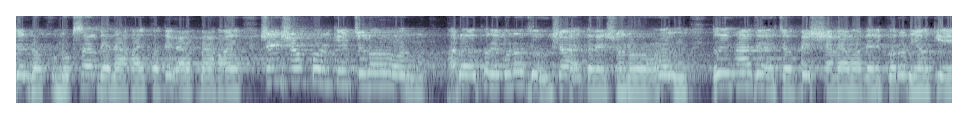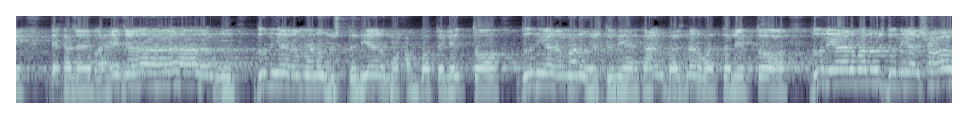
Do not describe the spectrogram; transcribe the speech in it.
জন্য নুকসান দে না হয়, ক্ষতিকারক না হয়। সেই সম্পর্কে চলুন, ভালো করে মনোযোগ সহকারে শুনুন। দুই হাজার চব্বিশ সালে আমাদের করণীয় কি? দেখা যায়, ভাইজান, দুনিয়ার মানুষ দুনিয়ার মোহাম্মতে লিপ্ত, দুনিয়ার মানুষ দুনিয়ার গান বাজনার মধ্যে লিপ্ত। দুনিয়ার মানুষ, দুনিয়ার সব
